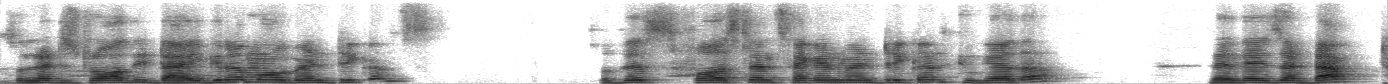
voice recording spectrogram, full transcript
So let's draw the diagram of ventricles. So this first and second ventricle together. Then there is a duct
